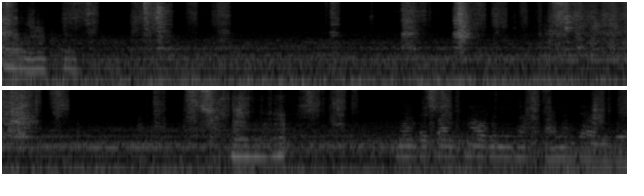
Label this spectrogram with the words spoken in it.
นี่ครับน้ำไปปั้นเข้าคนนี้ครับน้ำเจ้าดีเดี๋ย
